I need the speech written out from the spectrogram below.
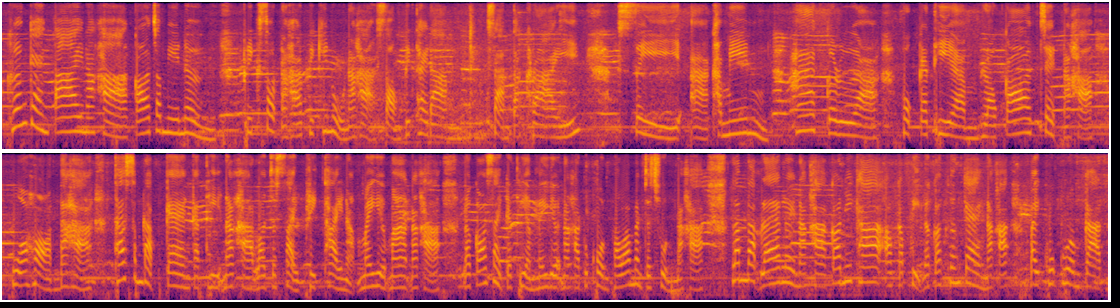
เครื่องแกงใต้นะคะ ก็จะมี1พริกสดนะคะพริกขี้หนูนะคะ2พริกไทยดำ3ตะไคร้4อ่าขมิ้น 5 เกลือ 6 กระเทียม แล้วก็ 7 นะคะ หัวหอมนะคะ ถ้าสำหรับแกงกะทินะคะ เราจะใส่พริกไทยนะไม่เยอะมากนะคะ แล้วก็ใส่กระเทียมไม่เยอะนะคะ ทุกคนเพราะว่ามันจะฉุนนะคะลำดับแรกเลยนะคะ ก็นี่ค่ะเอากะปิแล้วก็เครื่องแกงนะคะ ไปคลุกรวมกัน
